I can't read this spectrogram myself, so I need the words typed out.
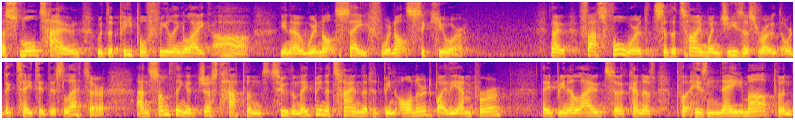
a small town with the people feeling like, ah, oh, you know, we're not safe, we're not secure. Now, fast forward to the time when Jesus wrote or dictated this letter, and something had just happened to them. They'd been a town that had been honored by the emperor. They'd been allowed to kind of put his name up and,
